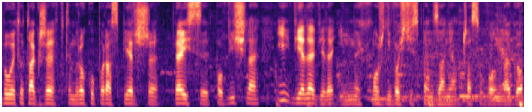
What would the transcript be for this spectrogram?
były to także w tym roku po raz pierwszy rejsy po Wiśle i wiele, wiele innych możliwości spędzania czasu wolnego.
